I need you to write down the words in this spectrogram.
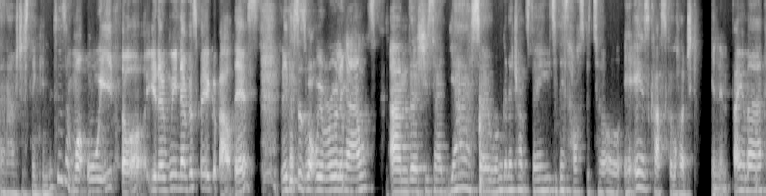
And I was just thinking, this isn't what we thought. You know, we never spoke about this. This is what we were ruling out. And uh, she said, "Yeah, so I'm going to transfer you to this hospital. It is classical Hodgkin." Lymphoma.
